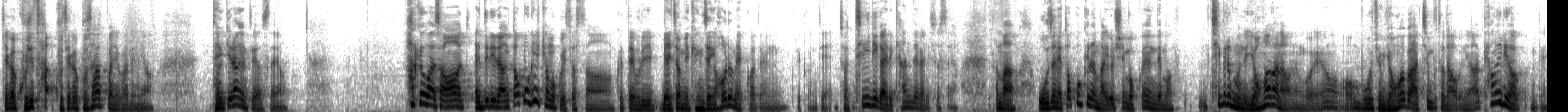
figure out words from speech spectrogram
제가 94, 구- 제가 94학번이거든요. 대학 1학년 때였어요. 학교 가서 애들이랑 떡볶이 시켜 먹고 있었어. 그때 우리 매점이 굉장히 허름했거든. 그리고 이제 저 TV가 이렇게 한 대가 있었어요. 그래서 막 오전에 떡볶이를 막 열심히 먹고 있는데 막 TV를 보는데 영화가 나오는 거예요. 어, 뭐 지금 영화가 아침부터 나오냐? 평일이야. 근데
